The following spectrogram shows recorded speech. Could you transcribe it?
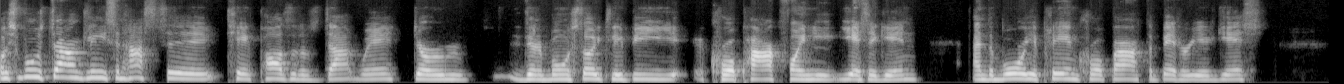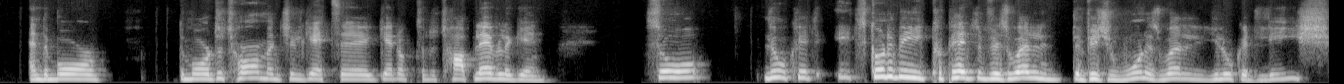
I suppose Darren Gleeson has to take positives that way. There, there'll most likely be a Croke Park final yet again. And the more you play in Croke Park, the better you'll get. And the more the more determined you'll get to get up to the top level again. So look, it, it's going to be competitive as well in Division One as well. You look at Laois,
